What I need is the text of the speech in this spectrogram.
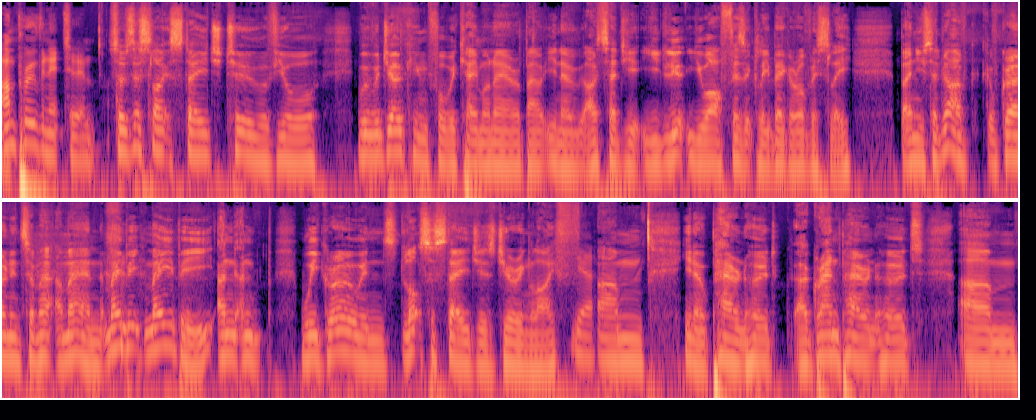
I'm proving it to him. So is this like stage two of your? We were joking before we came on air about you know I said you you you are physically bigger obviously, but and you said no I've, I've grown into ma- a man. Maybe maybe and and we grow in lots of stages during life. Yeah. Um, you know parenthood, uh, grandparenthood. Um,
